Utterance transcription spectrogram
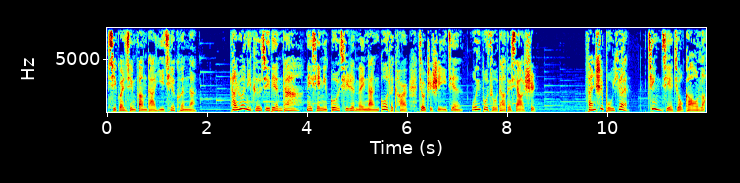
习惯性放大一切困难。倘若你格局变大，那些你过去认为难过的坎儿，就只是一件微不足道的小事。凡事不怨，境界就高了。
